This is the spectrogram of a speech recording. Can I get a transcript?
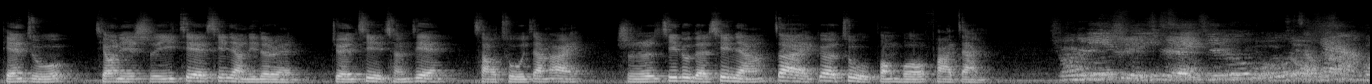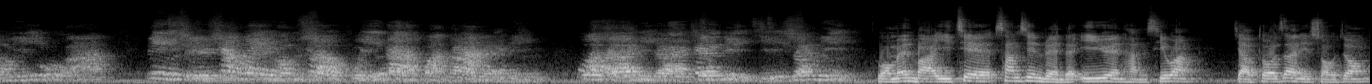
天主，求你使一切信仰你的人卷起成见，扫除障碍，使基督的信仰在各处蓬勃发展。求你使一切基督徒走向统一步伐，并使尚未蒙受福音的广大人民获得你的真理及生命。我们把一切相信人的意愿和希望交托在你手中，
